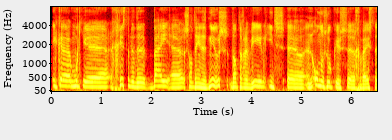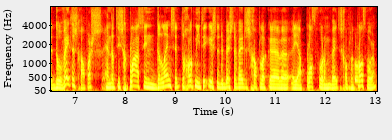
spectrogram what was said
ik eh, moet je gisteren erbij eh, zat in het nieuws dat er weer iets, eh, een onderzoek is eh, geweest eh, door wetenschappers. En dat is geplaatst in The Lancet. Toch ook niet de eerste, de beste wetenschappelijke eh, ja, platform, wetenschappelijk platform.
